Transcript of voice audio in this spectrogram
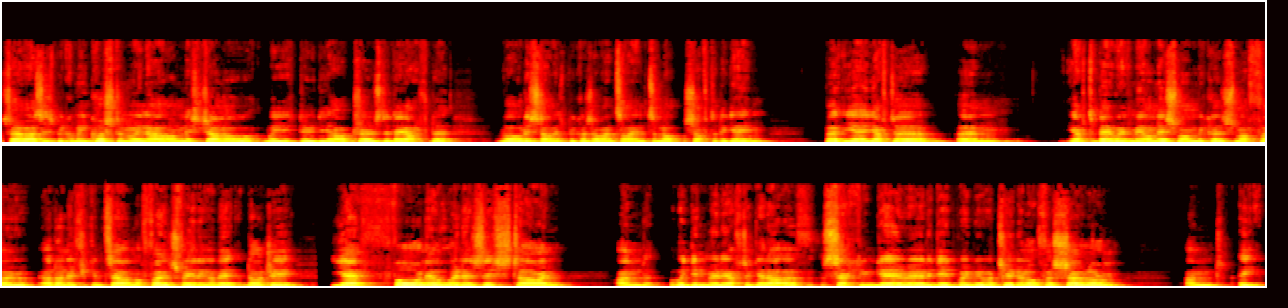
So as is becoming customary now on this channel, we do the outros the day after. Well, this time it's because I went out into knots after the game. But yeah, you have to um, you have to bear with me on this one because my throat, I don't know if you can tell, my throat's feeling a bit dodgy. Yeah, 4-0 winners this time. And we didn't really have to get out of second gear, really, did we? We were 2-0 up for so long. And it,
